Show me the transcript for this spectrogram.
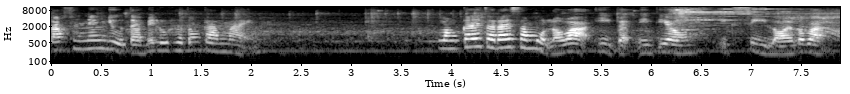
รักฉันยังอยู่แต่ไม่รู้เธอต้องการใหม่เราใกล้จะได้สมุดแล้วอะอีกแบบนิดเดียวอีกสี่ร้อยกว่าบาท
